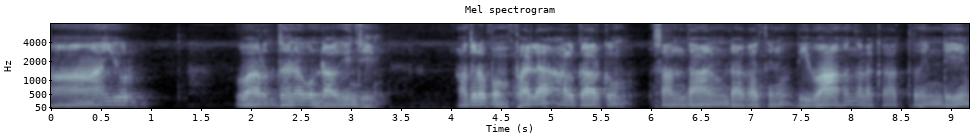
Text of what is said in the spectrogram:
ആയുർ വർധനവ് ഉണ്ടാകുകയും ചെയ്യും. അതോടൊപ്പം പല ആൾക്കാർക്കും സന്താനം ഉണ്ടാകാത്തതിനും വിവാഹം നടക്കാത്തതിന്റെയും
